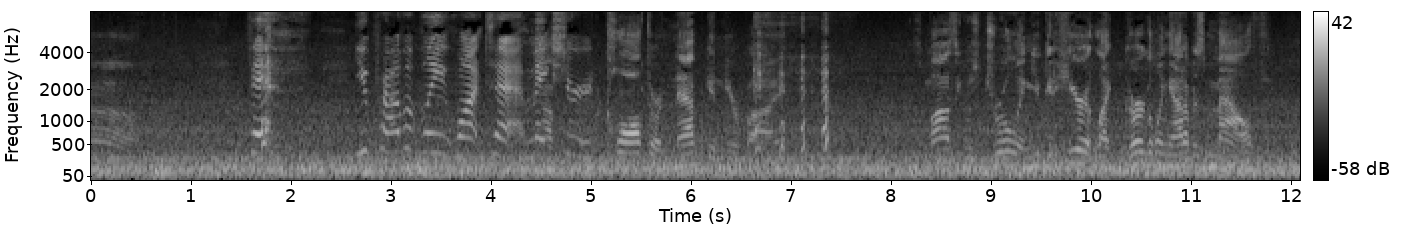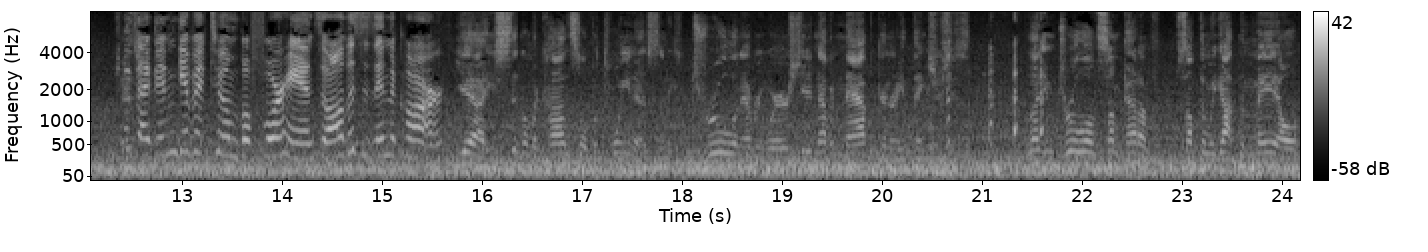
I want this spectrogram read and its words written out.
Oh. then you probably want to make sure. cloth or napkin nearby. Mozzie was drooling, you could hear it like gurgling out of his mouth. Because I didn't give it to him beforehand, so all this is in the car. Yeah, he's sitting on the console between us and he's drooling everywhere. She didn't have a napkin or anything, so she's let him drool on some kind of something we got in the mail.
